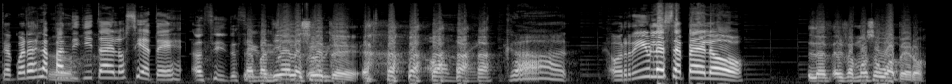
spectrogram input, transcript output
¿Te acuerdas la Ugh. pandillita de los siete? Así, así, La pandilla de los siete. Oh my god. Horrible ese pelo. El famoso guapero.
